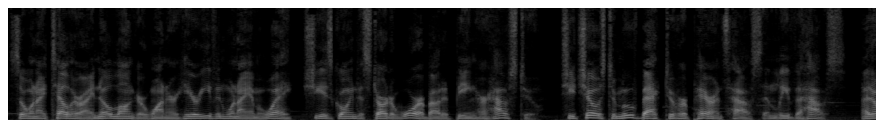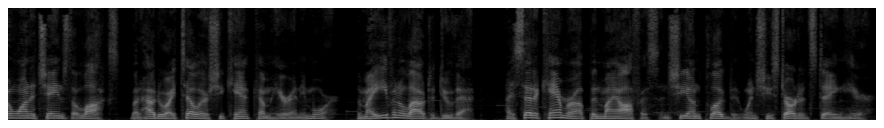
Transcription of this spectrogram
So when I tell her I no longer want her here even when I am away, she is going to start a war about it being her house too. She chose to move back to her parents' house and leave the house. I don't want to change the locks, but how do I tell her she can't come here anymore? Am I even allowed to do that? I set a camera up in my office and she unplugged it when she started staying here.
